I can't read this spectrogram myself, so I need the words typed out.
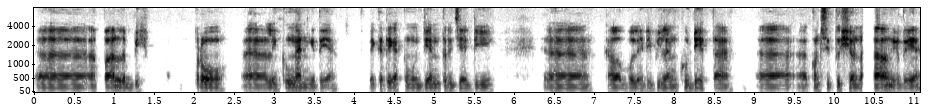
eh, apa lebih pro eh, lingkungan gitu ya. Jadi ketika kemudian terjadi eh, kalau boleh dibilang kudeta eh, konstitusional gitu ya,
